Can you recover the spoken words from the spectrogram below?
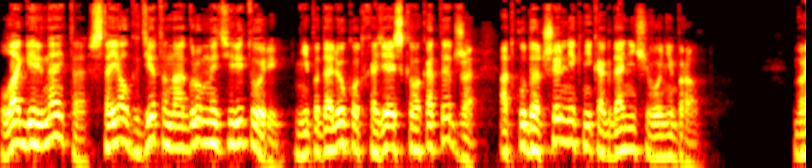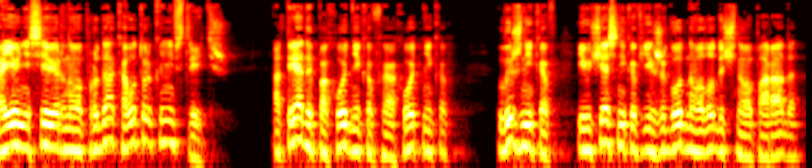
Лагерь Найта стоял где-то на огромной территории, неподалеку от хозяйского коттеджа, откуда отшельник никогда ничего не брал. В районе Северного пруда кого только не встретишь отряды походников и охотников, лыжников и участников ежегодного лодочного парада,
